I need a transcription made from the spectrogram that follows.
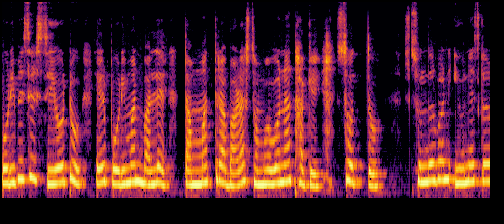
পরিবেশের সিও টু এর পরিমাণ বাড়লে তাপমাত্রা বাড়ার সম্ভাবনা থাকে। সত্য। সুন্দরবন ইউনেস্কোর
